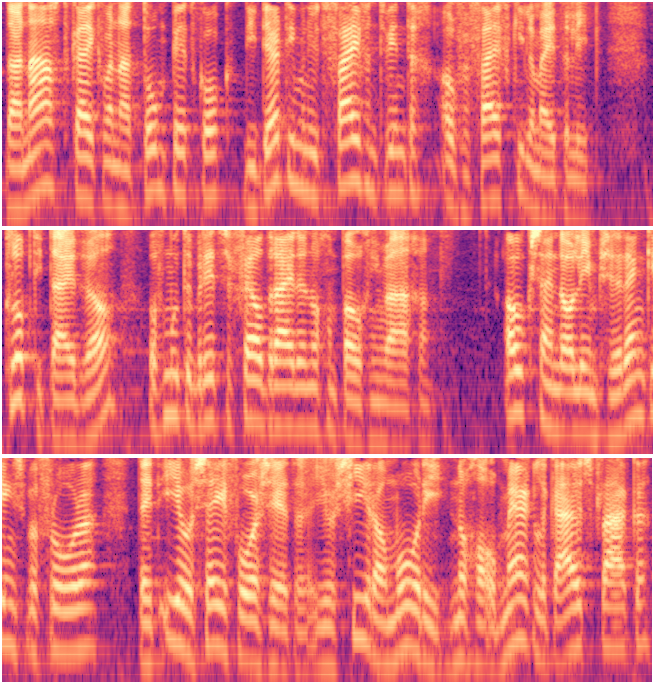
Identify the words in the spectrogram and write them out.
Daarnaast kijken we naar Tom Pitcock, die 13 minuten 25 over 5 kilometer liep. Klopt die tijd wel, of moet de Britse veldrijder nog een poging wagen? Ook zijn de Olympische rankings bevroren, deed IOC-voorzitter Yoshiro Mori nogal opmerkelijke uitspraken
